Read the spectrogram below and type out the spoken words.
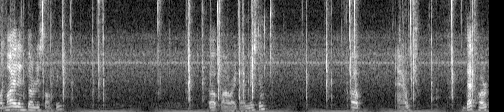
A mile and 30 something oh alright I missed him oh ouch that hurt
